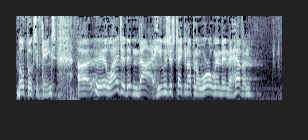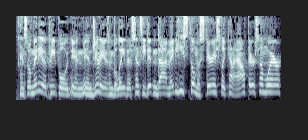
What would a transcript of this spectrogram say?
both books of Kings, uh, Elijah didn't die. He was just taken up in a whirlwind into heaven. And so many of the people in, in Judaism believe that since he didn't die, maybe he's still mysteriously kind of out there somewhere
